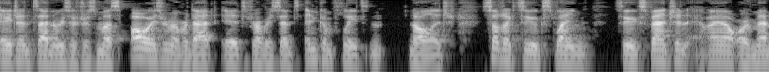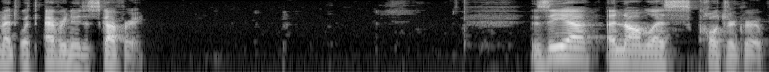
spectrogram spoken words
agents and researchers must always remember that it represents incomplete knowledge, subject to explain to expansion or amendment with every new discovery. Xia Anomalous Culture Group.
